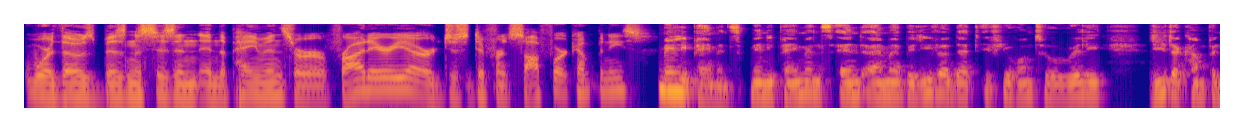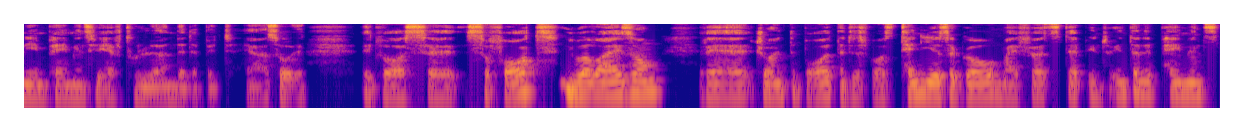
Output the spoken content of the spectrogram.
were those businesses in, in the payments or fraud area or just different software companies? Mainly payments, mainly payments. And I'm a believer that if you want to really lead a company in payments, you have to learn that a bit. Yeah. So it, it was uh, Überweisung where I joined the board. And this was 10 years ago, my first step into internet payments.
